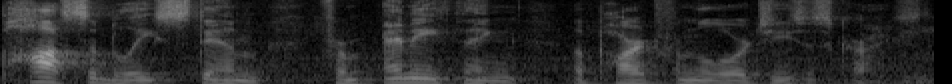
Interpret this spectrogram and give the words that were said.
possibly stem from anything apart from the Lord Jesus Christ.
